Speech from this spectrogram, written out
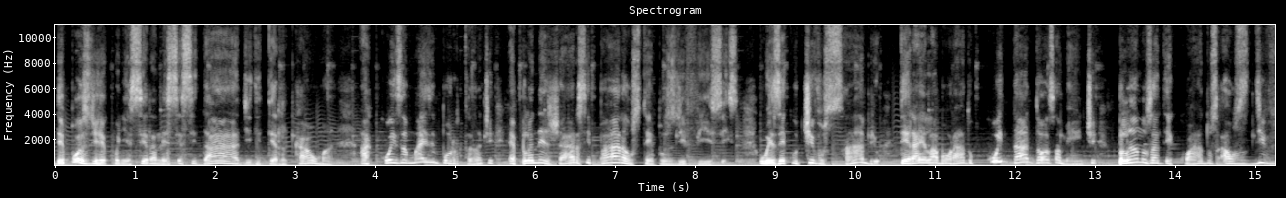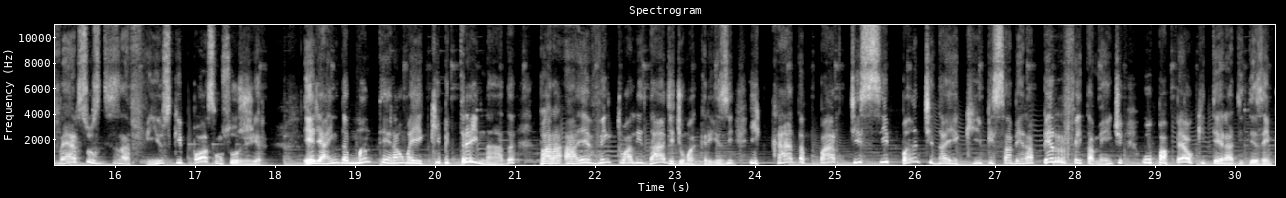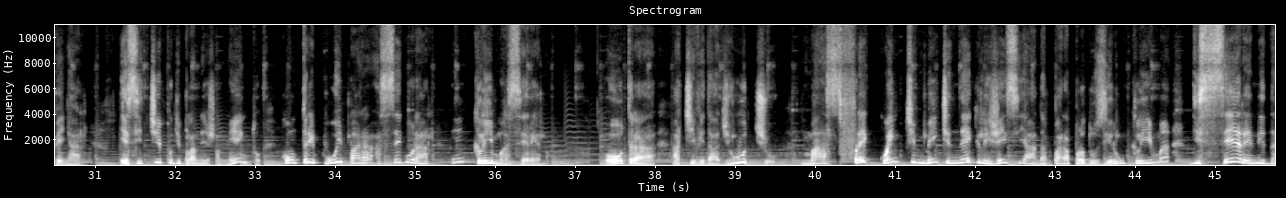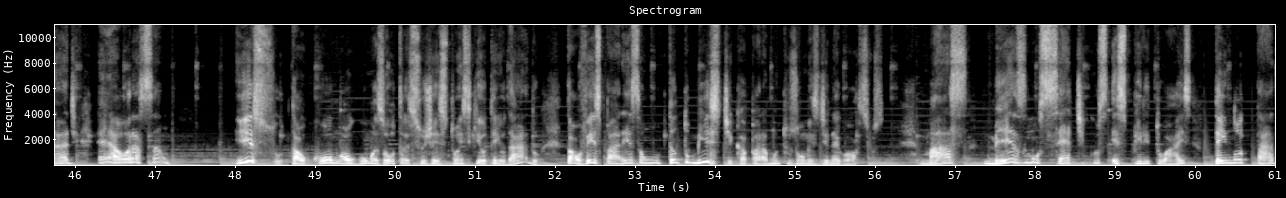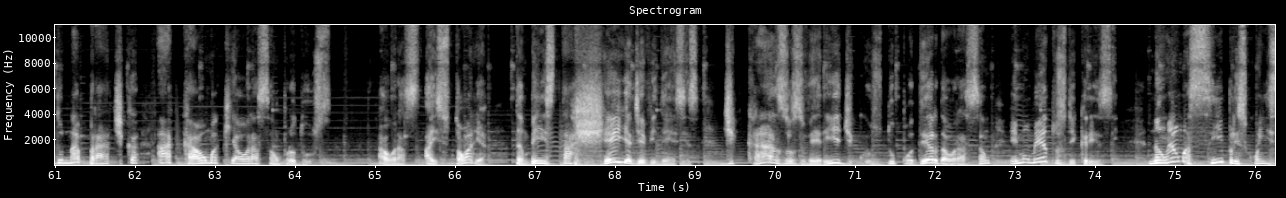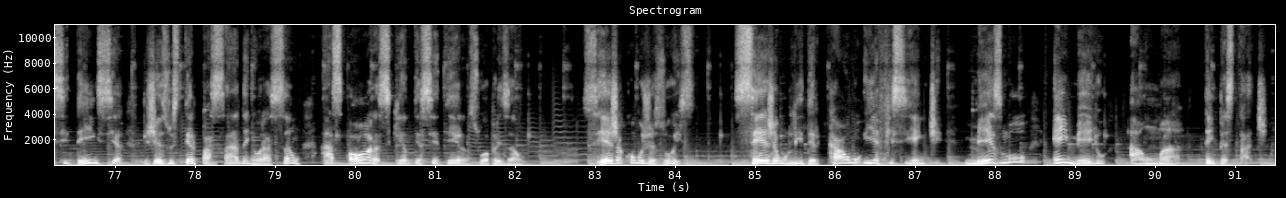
Depois de reconhecer a necessidade de ter calma, a coisa mais importante é planejar-se para os tempos difíceis. O executivo sábio terá elaborado cuidadosamente planos adequados aos diversos desafios que possam surgir ele ainda manterá uma equipe treinada para a eventualidade de uma crise e cada participante da equipe saberá perfeitamente o papel que terá de desempenhar. Esse tipo de planejamento contribui para assegurar um clima sereno. Outra atividade útil mas frequentemente negligenciada para produzir um clima de serenidade é a oração. Isso, tal como algumas outras sugestões que eu tenho dado, talvez pareçam um tanto mística para muitos homens de negócios. Mas, mesmo céticos espirituais têm notado na prática a calma que a oração produz. A, oração, a história também está cheia de evidências, de casos verídicos do poder da oração em momentos de crise. Não é uma simples coincidência Jesus ter passado em oração as horas que antecederam sua prisão. Seja como Jesus, seja um líder calmo e eficiente, mesmo em meio a uma tempestade.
